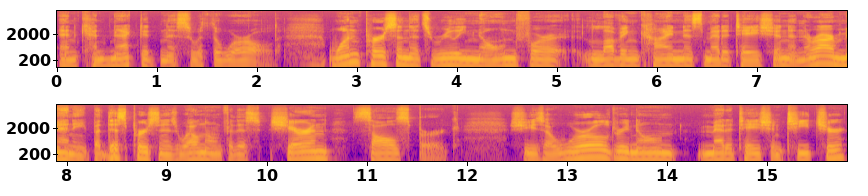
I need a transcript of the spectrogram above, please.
and connectedness with the world. One person that's really known for loving kindness meditation, and there are many, but this person is well known for this Sharon Salzberg. She's a world renowned meditation teacher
